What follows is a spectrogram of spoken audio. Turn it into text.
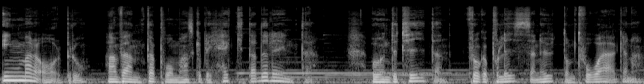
Ingmar Arbro, han väntar på om han ska bli häktad eller inte. Och under tiden frågar polisen ut de två ägarna.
